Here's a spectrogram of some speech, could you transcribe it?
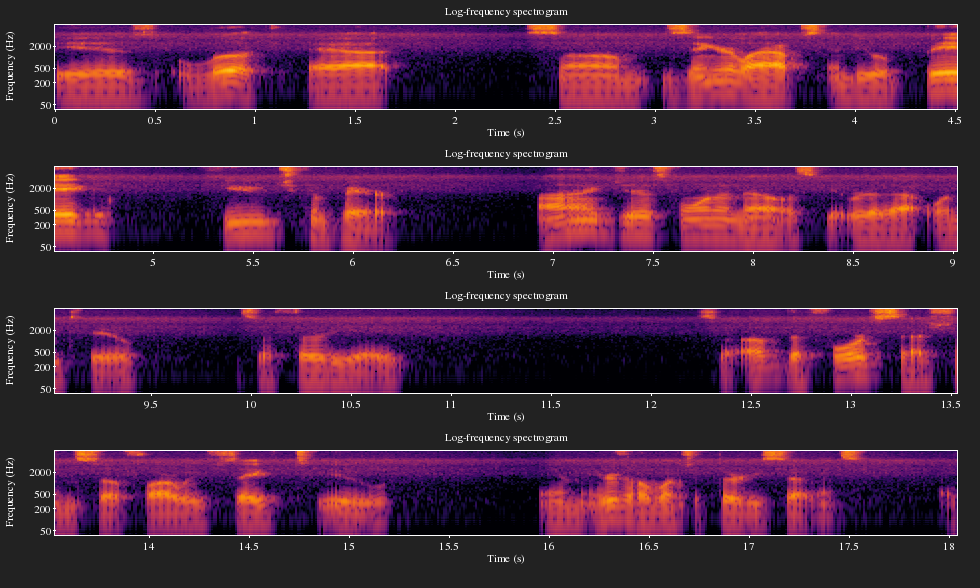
is look at some zinger laps and do a big, huge compare. I just want to know, let's get rid of that one too. It's a 38. So of the four sessions so far, we've saved two. And here's a whole bunch of 37s. A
